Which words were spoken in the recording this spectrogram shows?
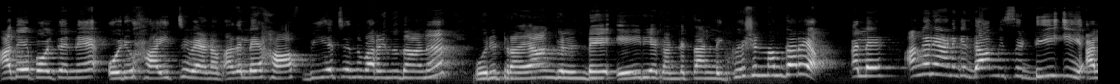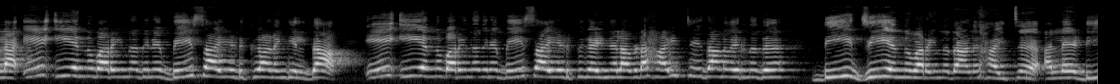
അതേപോലെ തന്നെ ഒരു ഹൈറ്റ് വേണം. അതല്ലേ ഹാഫ് ബി എച്ച് എന്ന് പറയുന്നതാണ്. ഒരു ട്രയാങ്കിളിന്റെ ഏരിയ കണ്ടെത്താനുള്ള ഇക്വേഷൻ നമുക്കറിയാം. അല്ലേ? അങ്ങനെയാണെങ്കിൽ ദാ മിസ് ഡി ഇ അല്ല എ ഇ എന്ന് പറയുന്നതിനെ ബേസ് ആയി എടുക്കുകയാണെങ്കിൽ ദാ എ ഇ എന്ന് പറയുന്നതിനെ ബേസ് ആയി എടുത്തു കഴിഞ്ഞാൽ അവിടെ ഹൈറ്റ് ഏതാണ് വരുന്നത്? ഡി ജി എന്ന് പറയുന്നതാണ് ഹൈറ്റ് അല്ലെ? ഡി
